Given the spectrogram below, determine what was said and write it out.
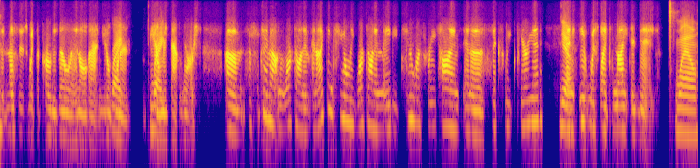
because it messes with the protozoa and all that, and you don't Right. want to you know, make that worse. Um, so she came out and worked on him, and I think she only worked on him maybe two or three times in a six week period, yeah and it was like night and day. wow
